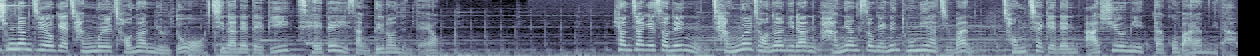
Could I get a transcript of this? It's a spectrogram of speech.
충남 지역의 작물 전환율도 지난해 대비 3배 이상 늘었는데요. 현장에서는 작물 전환이란 방향성에는 동의하지만 정책에는 아쉬움이 있다고 말합니다.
